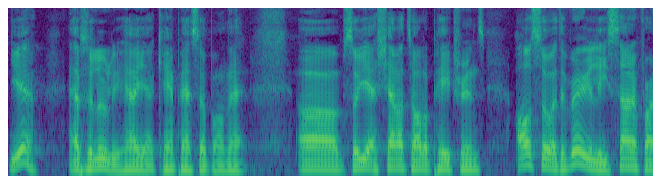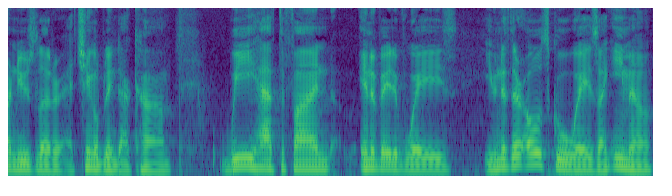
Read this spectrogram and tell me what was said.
Yeah, absolutely. Hell yeah, can't pass up on that. Um, so yeah, shout out to all the patrons. Also, at the very least, sign up for our newsletter at chingobling.com. We have to find innovative ways, even if they're old school ways like email,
